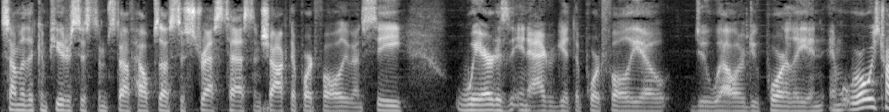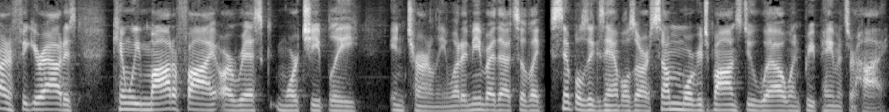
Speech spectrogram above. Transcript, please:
some of the computer system stuff helps us to stress test and shock the portfolio and see where does in aggregate the portfolio do well or do poorly. And, and what we're always trying to figure out is can we modify our risk more cheaply internally? And what I mean by that, so like simple examples are some mortgage bonds do well when prepayments are high,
